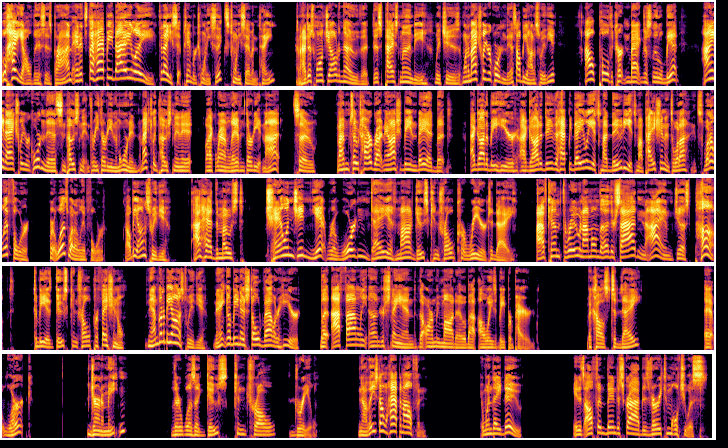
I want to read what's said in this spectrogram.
Well, hey, y'all, this is Brian, and it's the Happy Daily. Today's September 26, 2017. And I just want y'all to know that this past Monday, which is when I'm actually recording this, I'll be honest with you, I'll pull the curtain back just a little bit. I ain't actually recording this and posting it at 3.30 in the morning. I'm actually posting it like around 11.30 at night. So I'm so tired right now, I should be in bed, but I gotta be here. I gotta do the Happy Daily. It's my duty. It's my passion. It's what I, it's what I live for or it was what I lived for. I'll be honest with you. I had the most challenging yet rewarding day of my goose control career today. I've come through and I'm on the other side and I am just pumped to be a goose control professional. Now I'm going to be honest with you. There ain't going to be no stoled valor here, but I finally understand the army motto about always be prepared. Because today at work, during a meeting, there was a goose control drill. Now, these don't happen often. And when they do, it has often been described as very tumultuous.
